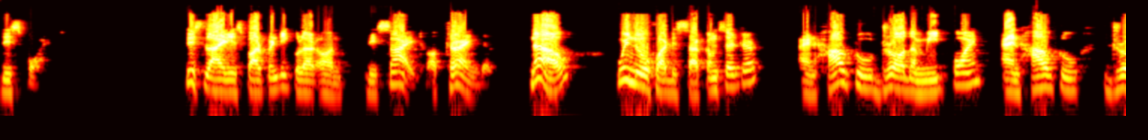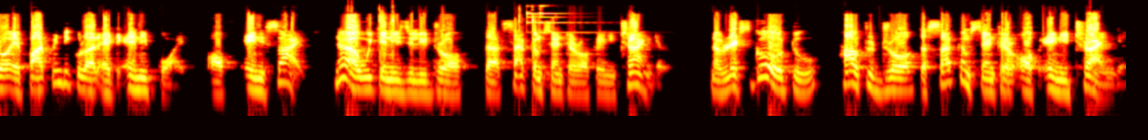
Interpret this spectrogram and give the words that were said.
this point. This line is perpendicular on this side of triangle. Now, we know what is circumcenter and how to draw the midpoint and how to draw a perpendicular at any point of any side. Now, we can easily draw the circumcenter of any triangle. Now, let's go to how to draw the circumcenter of any triangle.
